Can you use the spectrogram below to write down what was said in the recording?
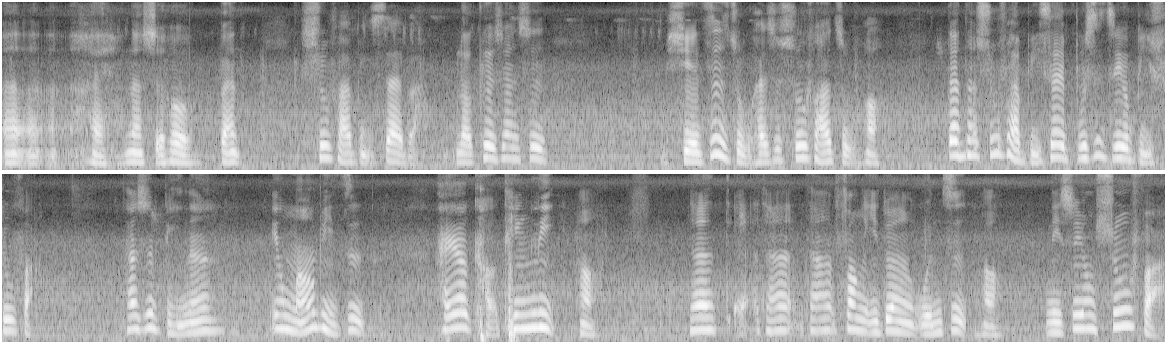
嗯嗯嗯，嗨，那时候办书法比赛吧，老克算是。写字组还是书法组哈，但他书法比赛不是只有比书法，他是比呢用毛笔字，还要考听力哈。他他他放一段文字哈，你是用书法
